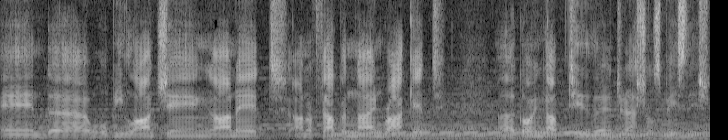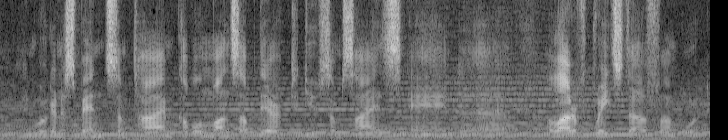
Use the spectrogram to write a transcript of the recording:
and uh, we'll be launching on it on a Falcon 9 rocket, uh, going up to the International Space Station. And we're going to spend some time, a couple of months up there to do some science and uh, lot of great stuff on board.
